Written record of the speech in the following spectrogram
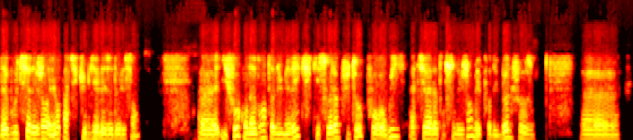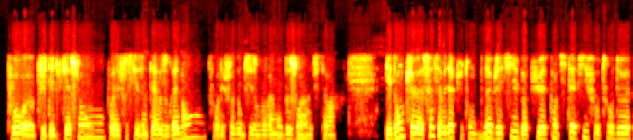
d'abrutir les gens, et en particulier les adolescents, euh, il faut qu'on invente un numérique qui soit là plutôt pour, oui, attirer l'attention des gens, mais pour des bonnes choses. Euh, pour euh, plus d'éducation, pour des choses qui les intéressent vraiment, pour des choses dont ils ont vraiment besoin, etc. Et donc ça, ça veut dire que ton objectif doit plus être quantitatif autour de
